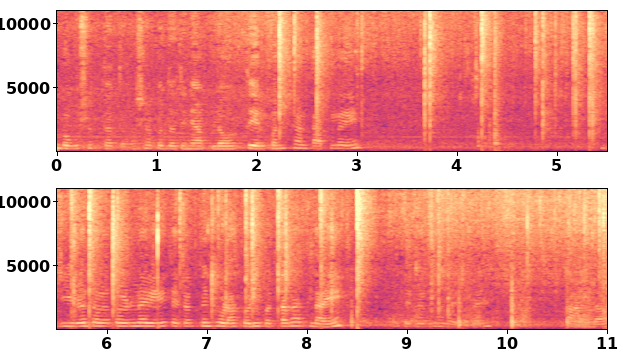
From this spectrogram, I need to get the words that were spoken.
बघू शकता तर अशा पद्धतीने आपलं तेल पण छान तापलं आहे जिरं तळतळलं आहे त्याच्यात मी थोडा कढीपत्ता घातला आहे त्याच्यात घालायचा आहे कांदा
